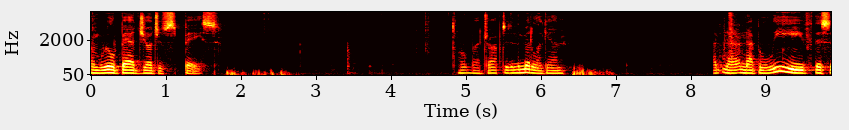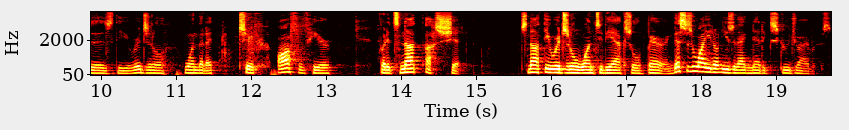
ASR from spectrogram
I'm a real bad judge of space. Oh, I dropped it in the middle again. And I believe this is the original one that I took off of here, but it's not, ah, oh shit. It's not the original one to the actual bearing. This is why you don't use magnetic screwdrivers.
